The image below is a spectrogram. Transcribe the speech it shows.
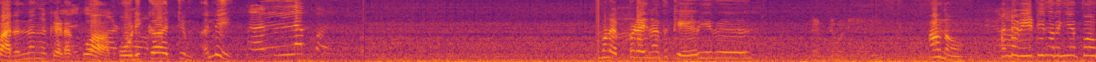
പരന്നങ്ങ് കിടക്കുക പൊടിക്കാറ്റും അല്ലേ? നമ്മൾ എപ്പോഴാണ് ഇതിനകത്ത് മണിയായി. ആണോ? അല്ല വീട്ടിൽ നിന്ന് ഇറങ്ങിയപ്പം?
